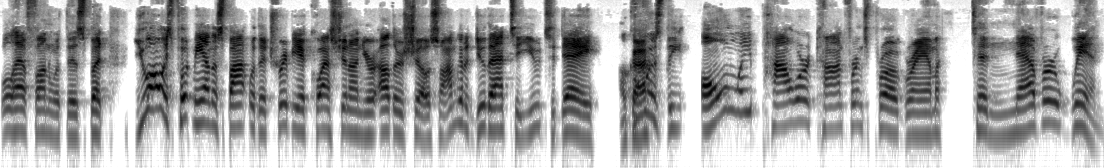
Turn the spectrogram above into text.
We'll have fun with this. But you always put me on the spot with a trivia question on your other show. So I'm going to do that to you today. Okay. Who is the only power conference program to never win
